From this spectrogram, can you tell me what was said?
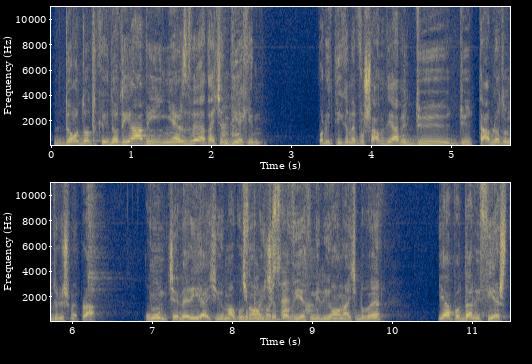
Do, do, të, do të japi njerëzve, ata që ndjekin politikën dhe fushatën, të japi dy, dy tablo të ndryshme. Pra, unë, qeveria që ju më akuzoni që po vjedh miliona që po bëj, ja po dal thjesht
